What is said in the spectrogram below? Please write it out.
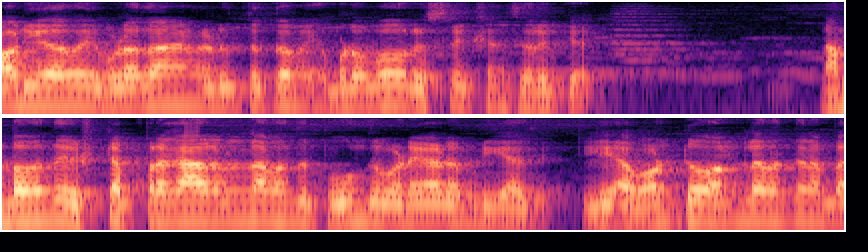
ஆடியோவை இவ்வளோ தான் எடுத்துக்கும் எவ்வளவோ ரெஸ்ட்ரிக்ஷன்ஸ் இருக்குது நம்ம வந்து இஷ்டப்பிரகாரம்லாம் வந்து பூந்து விளையாட முடியாது இல்லையா? ஒன் டு ஒனில் வந்து நம்ம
